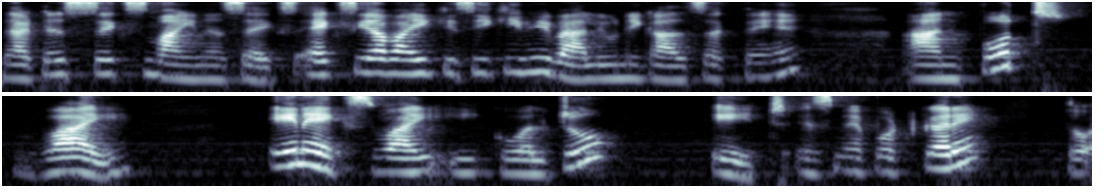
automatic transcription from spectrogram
that is six minus X X या वाई किसी की भी वैल्यू निकाल सकते हैं। And put Y in X Y equal to eight इसमें पुट करें तो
